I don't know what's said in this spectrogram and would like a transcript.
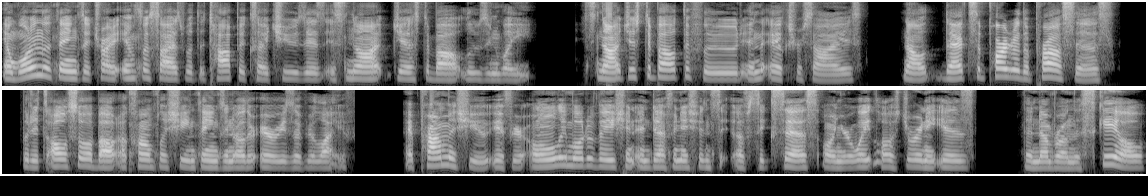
And one of the things I try to emphasize with the topics I choose is it's not just about losing weight. It's not just about the food and the exercise. Now, that's a part of the process, but it's also about accomplishing things in other areas of your life. I promise you, if your only motivation and definition of success on your weight loss journey is the number on the scale,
